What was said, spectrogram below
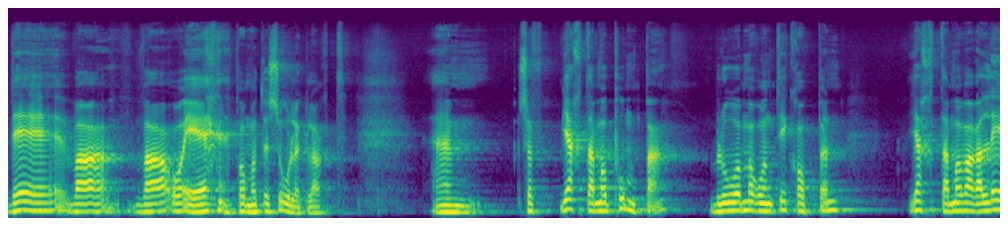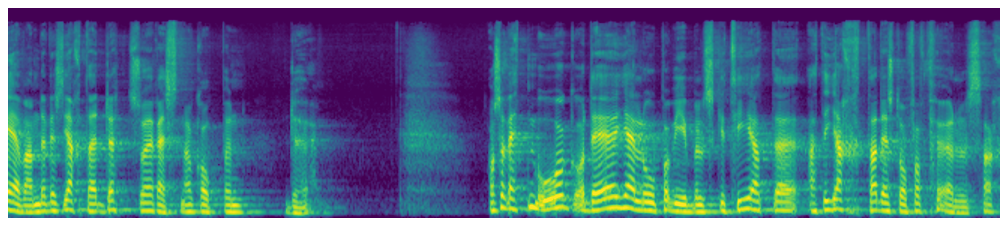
Det var, var, og er på en måte soleklart. Så hjertet må pumpe. Blodet må rundt i kroppen. Hjertet må være levende. Hvis hjertet er dødt, så er resten av kroppen død. Og så vet vi òg, og det gjelder også på bibelske tid, at, at hjertet det står for følelser.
